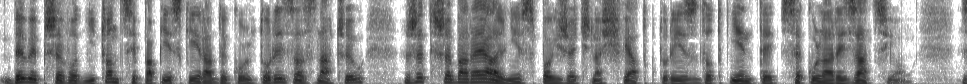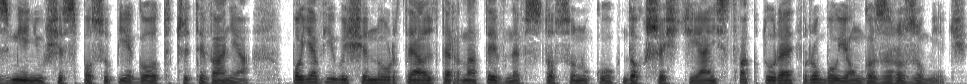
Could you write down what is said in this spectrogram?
Były przewodniczący papieskiej Rady Kultury zaznaczył, że trzeba realnie spojrzeć na świat, który jest dotknięty sekularyzacją. Zmienił się sposób jego odczytywania, pojawiły się nurty alternatywne w stosunku do chrześcijaństwa, które próbują go zrozumieć.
